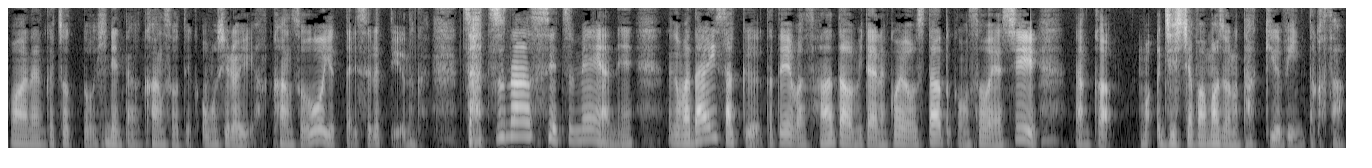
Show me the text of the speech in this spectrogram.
まあなんかちょっとひねった感想というか面白い感想を言ったりするっていう、なんか雑な説明やね。なんか話題作、例えば花束みたいな声をしたとかもそうやし、なんか、ま、実写版魔女の宅急便とかさ、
